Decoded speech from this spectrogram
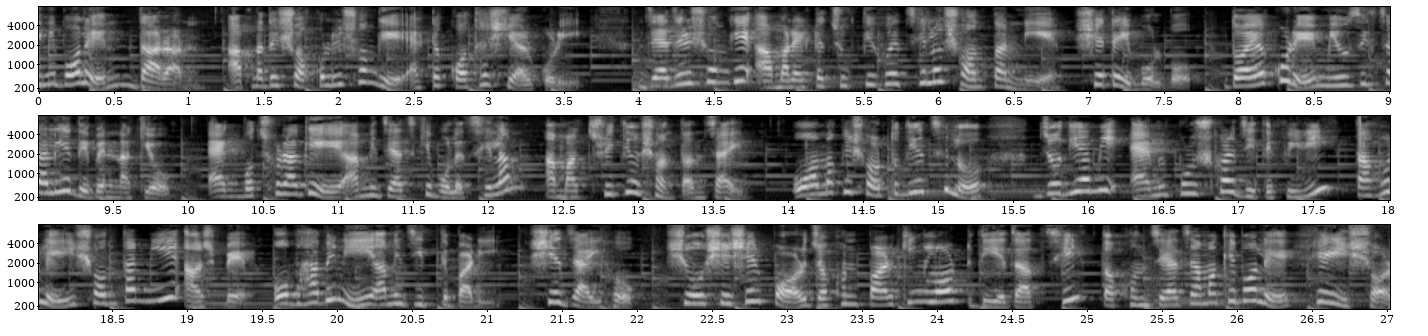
তিনি বলেন, দাঁড়ান, আপনাদের সকলের সঙ্গে একটা কথা শেয়ার করি। জ্যাজের সঙ্গে আমার একটা চুক্তি হয়েছিল সন্তান নিয়ে, সেটাই বলব। দয়া করে মিউজিক চালিয়ে দেবেন না কেউ। এক বছর আগে আমি জ্যাজকে বলেছিলাম, আমার তৃতীয় সন্তান চাই। ও আমাকে শর্ত দিয়েছিল, যদি আমি অ্যামি পুরস্কার জিতে ফিরি, তাহলেই সন্তান নিয়ে আসবে। ও ভাবেনি আমি জিততে পারি। সে যাই হোক শো শেষের পর যখন পার্কিং লট দিয়ে যাচ্ছি, তখন জ্যাজ আমাকে বলে, হে ঈশ্বর,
